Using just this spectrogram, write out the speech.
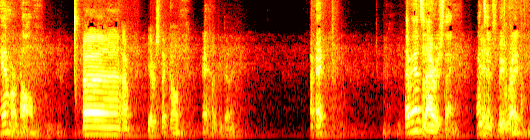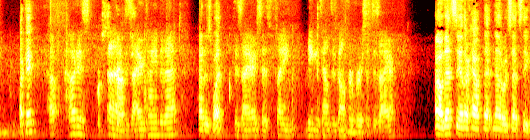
him or golf. Uh, I, yeah, respect golf. Okay. That'd be better. Okay. I mean, that's an Irish thing. That Yeah. seems to be right. Okay. How, how does What's uh, desire tie into that? How does what? Desire says playing, being a talented golfer versus desire. Oh, that's the other half. That in other words, that's the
